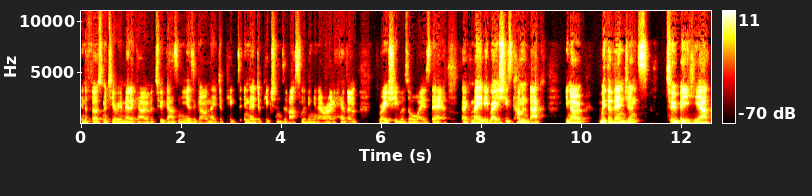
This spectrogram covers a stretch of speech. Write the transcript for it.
in the first Materia Medica over 2,000 years ago. And they depict in their depictions of us living in our own heaven, reishi was always there. Like maybe reishi's coming back, you know, with a vengeance to be here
